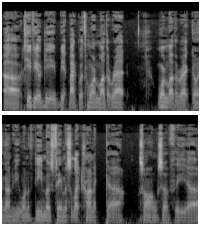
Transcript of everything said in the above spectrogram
uh, TVOD back with Warm Leatherette. Warm Leatherette going on to be one of the most famous electronic uh, songs of the uh,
